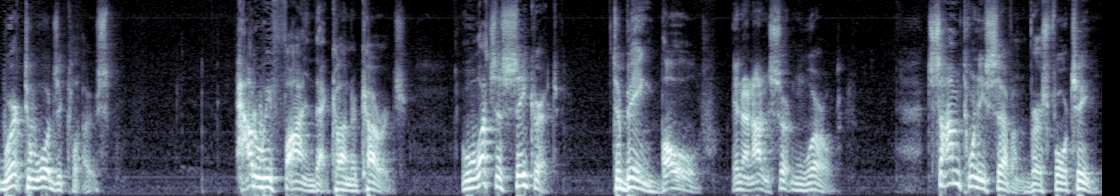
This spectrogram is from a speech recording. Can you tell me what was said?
work towards a close. How do we find that kind of courage? Well, what's the secret to being bold in an uncertain world? Psalm 27, verse 14.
